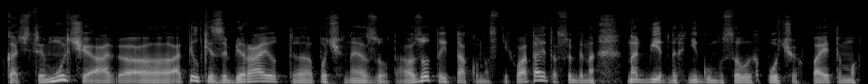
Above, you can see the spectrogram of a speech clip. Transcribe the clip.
в качестве мульчи, а, а, опилки забирают э, почвенный азот. А азота и так у нас не хватает, особенно на бедных негумусовых почвах. Поэтому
